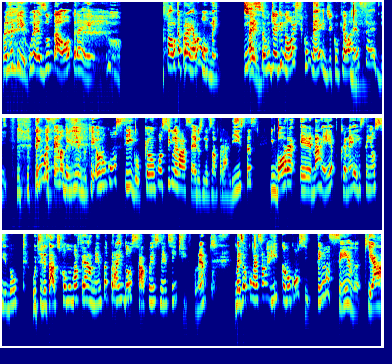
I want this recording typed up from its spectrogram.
Mas aqui, o resumo da ópera é falta para ela homem. Isso Ai. é um diagnóstico médico que ela recebe. Tem uma cena do livro que eu não consigo, porque eu não consigo levar a sério os livros naturalistas, embora é, na época, né, eles tenham sido utilizados como uma ferramenta para endossar conhecimento científico, né? Mas eu começo a rir porque eu não consigo. Tem uma cena que é a,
